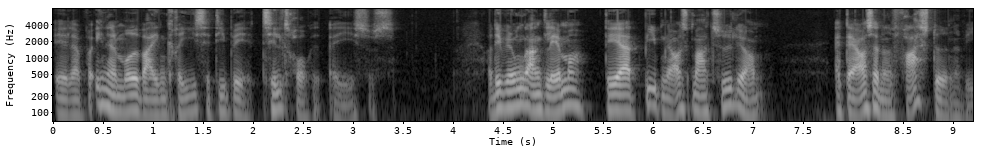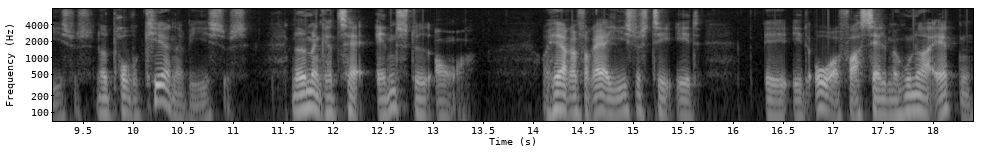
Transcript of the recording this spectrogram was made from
eller på en eller anden måde var i en krise, de blev tiltrukket af Jesus. Og det vi nogle gange glemmer, det er, at Bibelen er også meget tydelig om, at der også er noget frastødende ved Jesus, noget provokerende ved Jesus, noget man kan tage anstød over. Og her refererer Jesus til et, øh, et ord fra salme 118,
